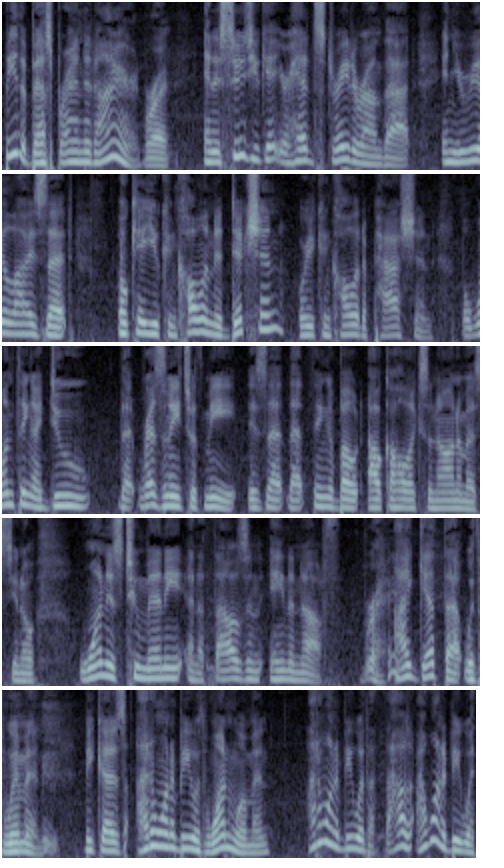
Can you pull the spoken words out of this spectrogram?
be the best Brandon Iron. Right. And as soon as you get your head straight around that and you realize that, okay, you can call it an addiction or you can call it a passion. But one thing I do that resonates with me is that, that thing about Alcoholics Anonymous, you know, one is too many and a thousand ain't enough. Right. I get that with women because I don't want to be with one woman. I don't want to be with a thousand. I want to be with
